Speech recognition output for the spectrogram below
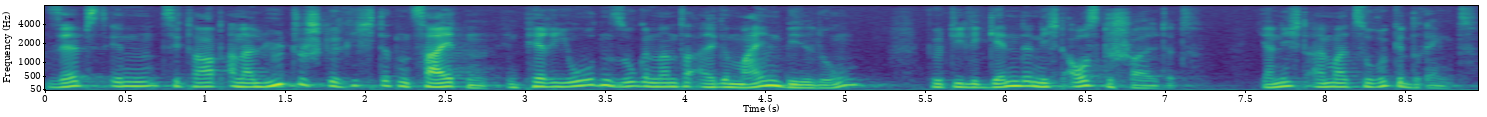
selbst in, Zitat, analytisch gerichteten Zeiten, in Perioden sogenannter Allgemeinbildung, wird die Legende nicht ausgeschaltet, ja nicht einmal zurückgedrängt.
